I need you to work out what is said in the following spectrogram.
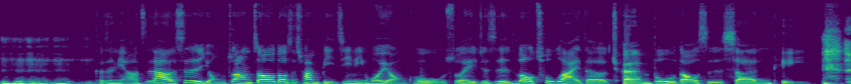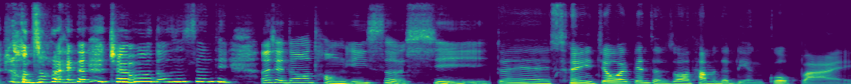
嗯嗯嗯嗯。可是你要知道的是，泳装周都是穿比基尼或泳裤，所以就是露出来的全部都是身体，露出来的全部都是身体，而且都要同一色系。对，所以就会变成说他们的脸过白。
